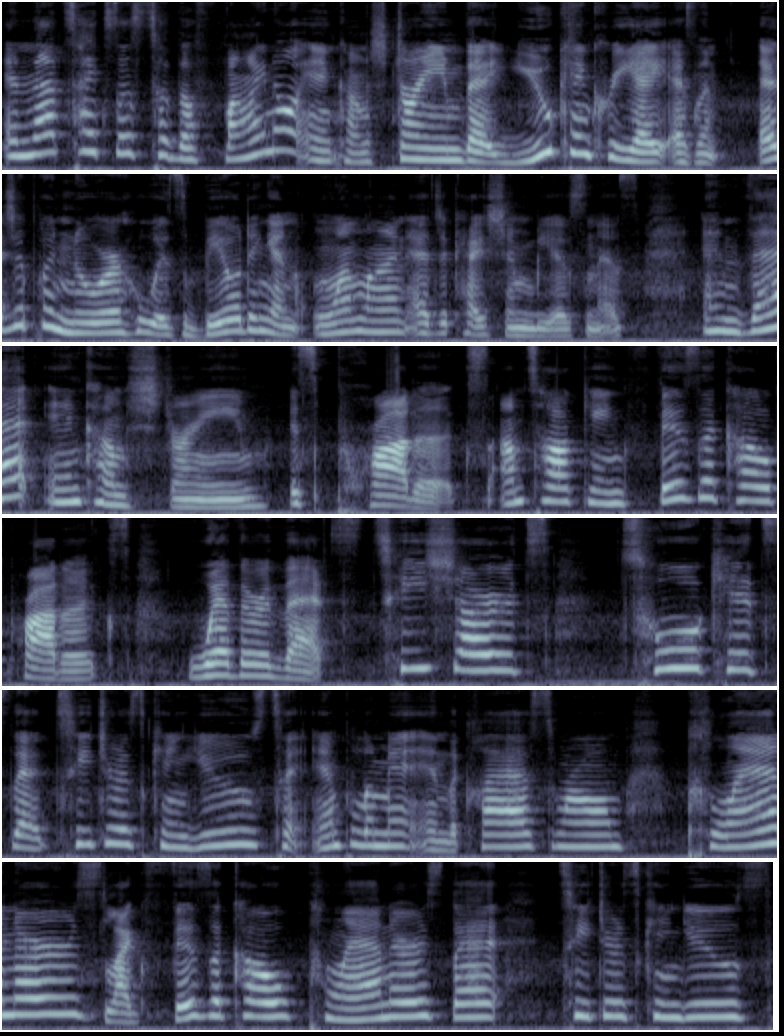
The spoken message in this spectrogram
And that takes us to the final income stream that you can create as an edupreneur who is building an online education business. And that income stream is products. I'm talking physical products, whether that's t shirts, toolkits that teachers can use to implement in the classroom, planners, like physical planners that teachers can use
